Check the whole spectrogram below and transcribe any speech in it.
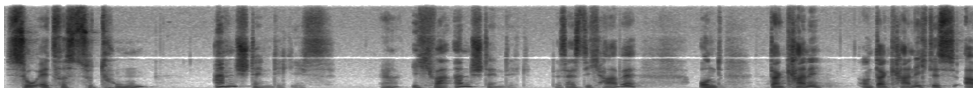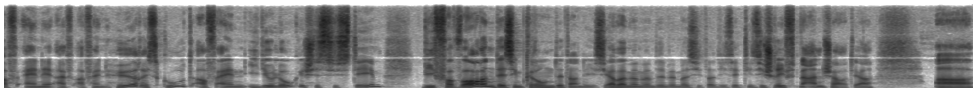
so etwas zu tun anständig ist. Ja? Ich war anständig. Das heißt, ich habe, und dann kann ich, und dann kann ich das auf, eine, auf, auf, ein höheres Gut, auf ein ideologisches System, wie verworren das im Grunde dann ist. Ja, weil wenn man, wenn man sich da diese, diese Schriften anschaut, ja, äh,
